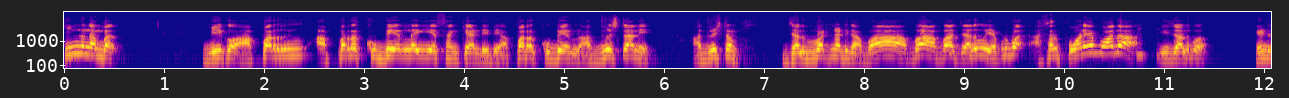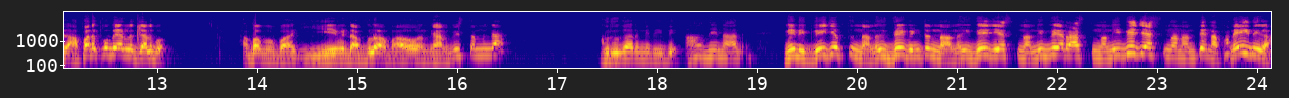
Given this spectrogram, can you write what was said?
కింగ్ నెంబర్ మీకు అపర్ అపర కుబేర్లు అయ్యే సంఖ్య అండి ఇది. అపర కుబేర్లు. అదృష్టాన్ని అదృష్టం జలుబు పట్టినట్టుగా. బా అబ్బా అబ్బా జలుబు ఎప్పుడు అసలు పోనే పోదా ఈ జలుబు? ఏంటి అపర కుబేర్ల జలుబు. అబ్బాబాబా ఏమి డబ్బులు అబ్బాబా అనిపిస్తుందిగా? గురుగారు మీరు ఇదే నేను నేను ఇవే చెప్తున్నాను ఇవే వింటున్నాను ఇవే చేస్తున్నాను ఇవే రాస్తున్నాను ఇవే చేస్తున్నాను అంతే నా పనే ఇదిగా.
